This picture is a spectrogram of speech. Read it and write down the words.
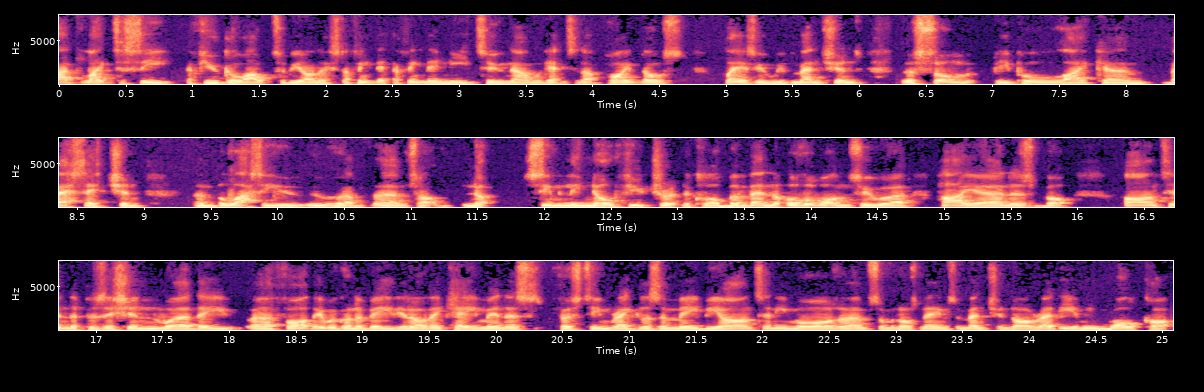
I'd, like to see a few go out. To be honest, I think they, I think they need to now. We're getting to that point. Those players who we've mentioned, there's some people like um, Besic and and Bolasie, who, who have um, sort of seemingly no future at the club, and then the other ones who are high earners but aren't in the position where they uh, thought they were going to be. You know, they came in as first team regulars and maybe aren't anymore. Um, some of those names are mentioned already. I mean, Walcott,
